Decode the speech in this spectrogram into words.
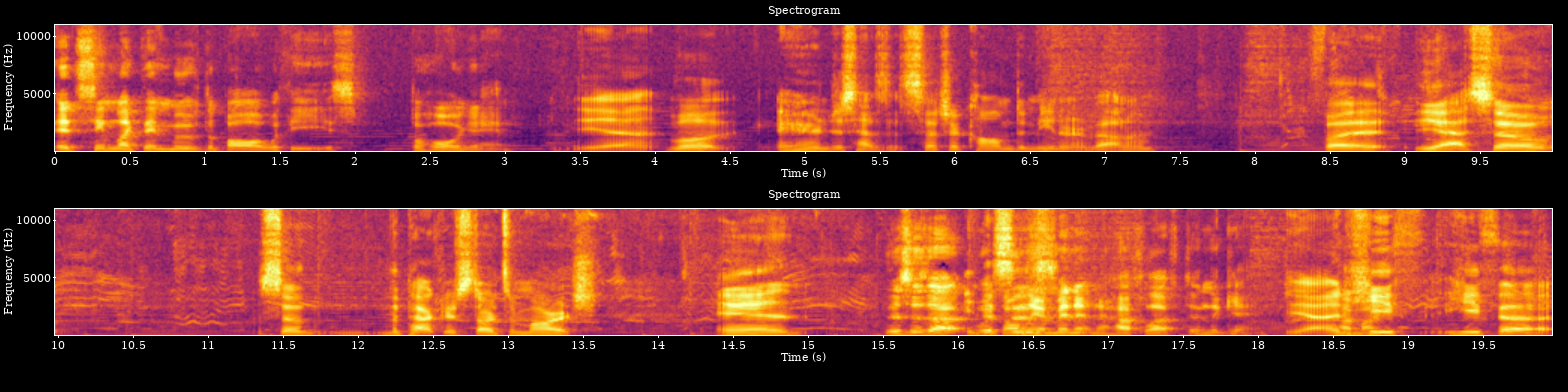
It seemed like they moved the ball with ease the whole game. Yeah. Well, Aaron just has such a calm demeanor about him. But yeah, so so the Packers start to march, and This is at with only is- a minute and a half left in the game. yeah, and Heath Heath uh,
